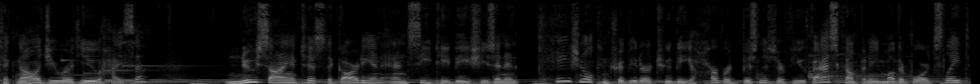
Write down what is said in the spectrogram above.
Technology Review, HISA, New Scientist, The Guardian, and CTV. She's an occasional contributor to the Harvard Business Review, Fast Company, Motherboard, Slate,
